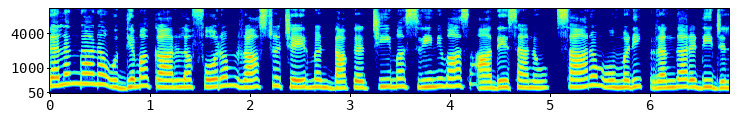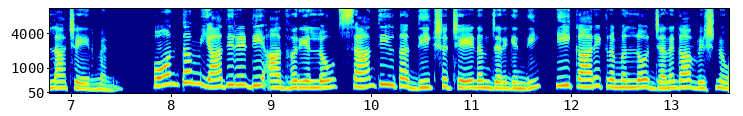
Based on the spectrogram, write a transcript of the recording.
తెలంగాణ ఉద్యమకారుల ఫోరం రాష్ట్ర చైర్మన్ డాక్టర్ చీమ శ్రీనివాస్ ఆదేశాను సారం ఉమ్మడి రంగారెడ్డి జిల్లా చైర్మన్. పోంతం యాదిరెడ్డి ఆధ్వర్యంలో శాంతియుత దీక్ష చేయడం జరిగింది. ఈ కార్యక్రమంలో జనగా విష్ణు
